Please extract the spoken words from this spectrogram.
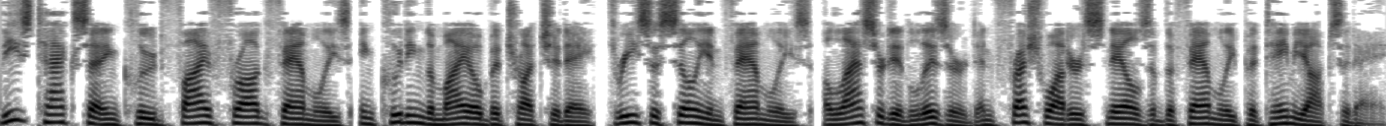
These taxa include five frog families including the Myobatrachidae, three caecilian families, a lacertid lizard and freshwater snails of the family Potamiopsidae.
